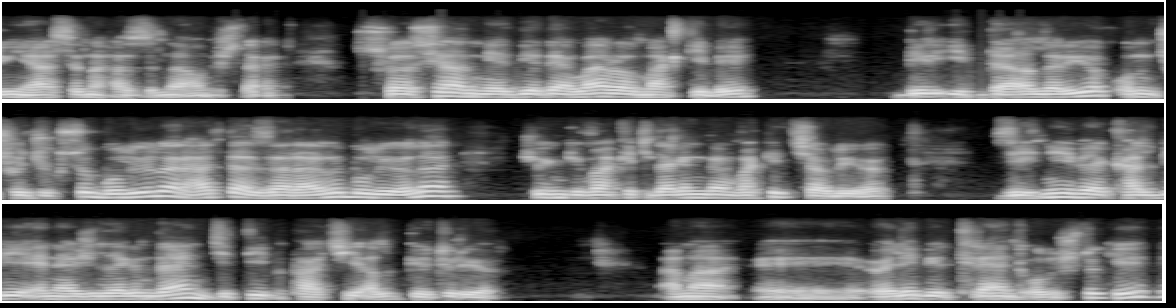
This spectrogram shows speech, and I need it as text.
dünyasının hazzını almışlar. Sosyal medyada var olmak gibi bir iddiaları yok. Onun çocuksu buluyorlar hatta zararlı buluyorlar. Çünkü vakitlerinden vakit çalıyor. Zihni ve kalbi enerjilerinden ciddi bir parçayı alıp götürüyor. Ama e, öyle bir trend oluştu ki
